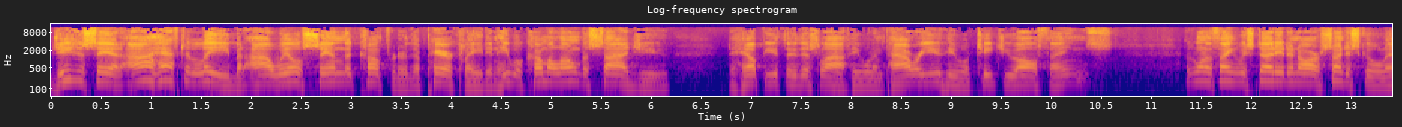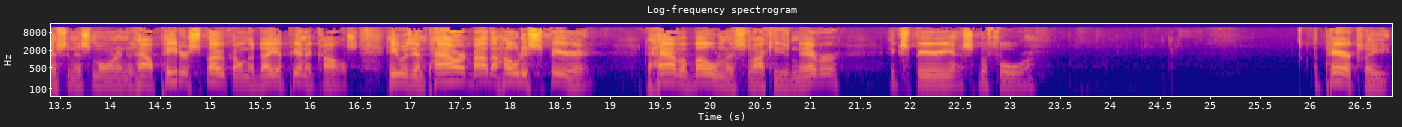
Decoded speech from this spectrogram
Jesus said, I have to leave, but I will send the comforter, the paraclete, and he will come along beside you to help you through this life. He will empower you. He will teach you all things. One of the things we studied in our Sunday school lesson this morning is how Peter spoke on the day of Pentecost. He was empowered by the Holy Spirit to have a boldness like he's never experienced before. The Paraclete,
